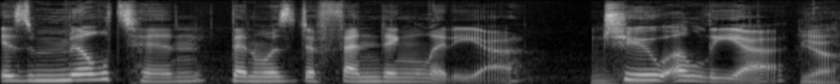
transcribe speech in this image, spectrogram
is Milton then was defending Lydia to Aaliyah Mm-hmm. Yeah.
